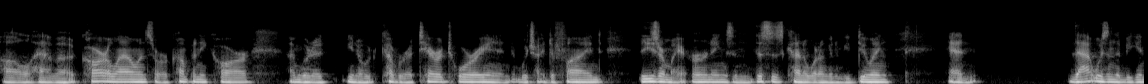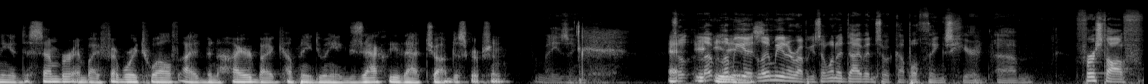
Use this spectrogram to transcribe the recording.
I'll have a car allowance or a company car. I'm going to, you know, cover a territory in which I defined. These are my earnings, and this is kind of what I'm going to be doing. And that was in the beginning of December, and by February 12th, I had been hired by a company doing exactly that job description. Amazing. So it, let, let me let me interrupt because I want to dive into a couple things here. Um, first off,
